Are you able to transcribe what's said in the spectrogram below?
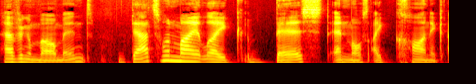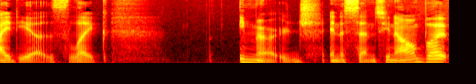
having a moment, that's when my like best and most iconic ideas like emerge in a sense, you know? But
